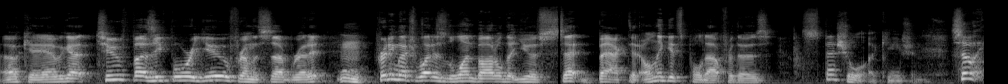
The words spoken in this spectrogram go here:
Okay, we got two fuzzy for you from the subreddit. Hmm. Pretty much what is the one bottle that you have set back that only gets pulled out for those special occasions? So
